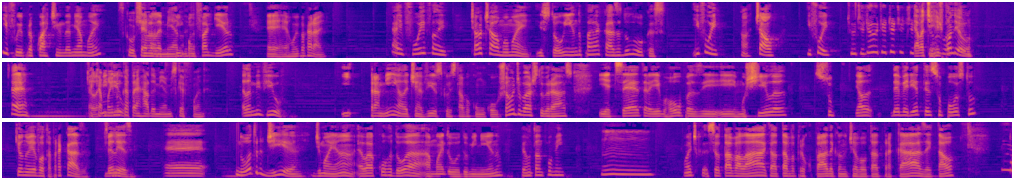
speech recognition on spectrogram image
E fui pro quartinho da minha mãe. Esse colchão é Era uma merda. com fagueiro. É, é ruim pra caralho. Aí fui e falei: Tchau, tchau, mamãe. Estou indo para a casa do Lucas. E fui. Ó, tchau. E fui. Ela te respondeu. É. É Ela que a mãe viu. nunca tá errada mesmo, isso que é foda. Ela me viu. E pra mim, ela tinha visto que eu estava com um colchão debaixo do braço e etc. E roupas e, e mochila. Su- Ela deveria ter suposto que eu não ia voltar pra casa. Beleza. É, No outro dia, de manhã, ela acordou a, a mãe do, do menino perguntando por mim. Hum. Onde, se eu tava lá, que ela tava preocupada que eu não tinha voltado pra casa e tal.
